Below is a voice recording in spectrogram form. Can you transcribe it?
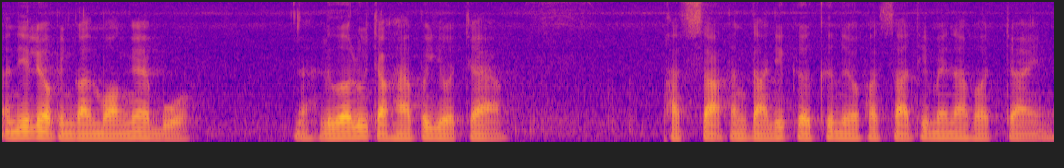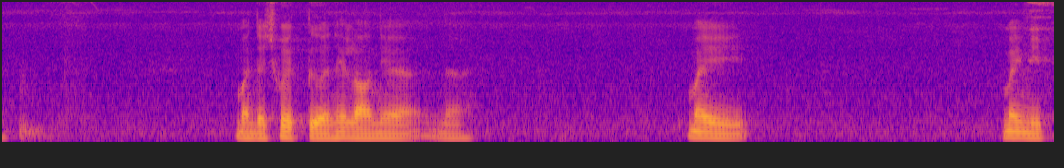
อันนี้เรียกว่าเป็นการมองแง่บวกนะหรือว่ารู้จักหาประโยชน์จากผัสสะต่าง ๆ ที่เกิดขึ้นหรือผัสสะที่ไม่น่าพอใจ มันจะช่วยเตือนให้เราเนี่ยนะ ไม่ ไม่มีป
